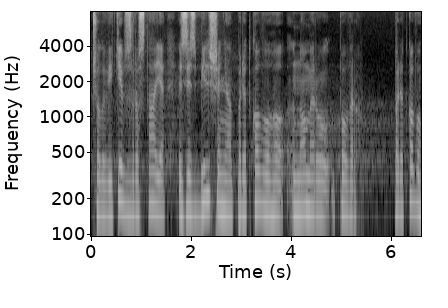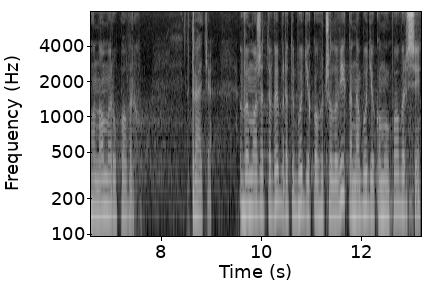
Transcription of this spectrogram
чоловіків зростає зі збільшення порядкового номеру поверху. Порядкового номеру поверху. Третє. Ви можете вибрати будь-якого чоловіка на будь-якому поверсі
